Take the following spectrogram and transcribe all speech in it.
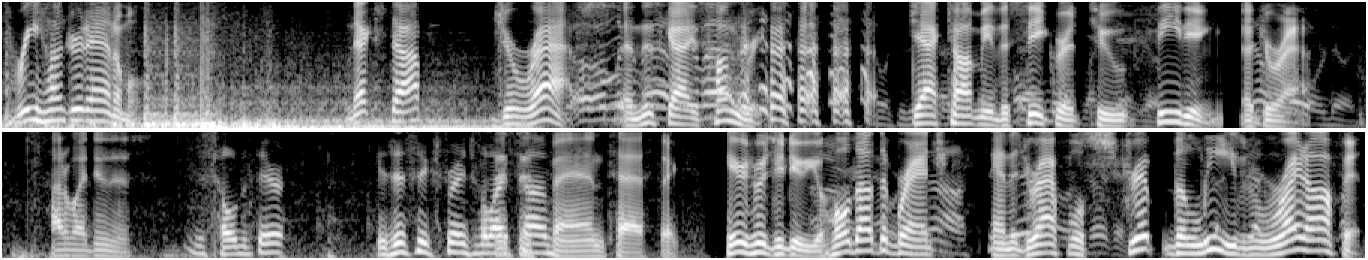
300 animals. Next stop, giraffes. Oh, and this guy's hungry. Jack taught me the secret to feeding a giraffe. How do I do this? Just hold it there. Is this the experience of a This lifetime? is fantastic. Here's what you do you hold out the branch, and the giraffe will strip the leaves right off it.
